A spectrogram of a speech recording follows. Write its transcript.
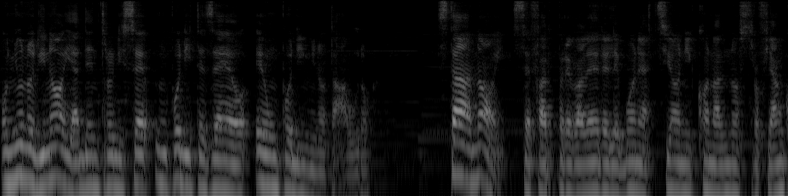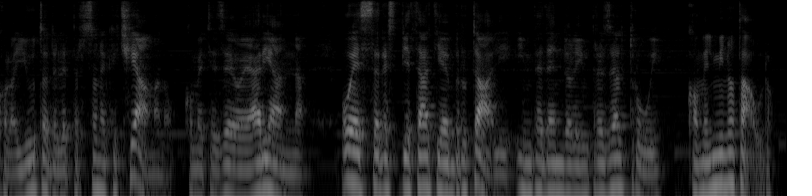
ognuno di noi ha dentro di sé un po' di Teseo e un po' di Minotauro. Sta a noi se far prevalere le buone azioni con al nostro fianco l'aiuto delle persone che ci amano, come Teseo e Arianna, o essere spietati e brutali, impedendo le imprese altrui, come il Minotauro.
